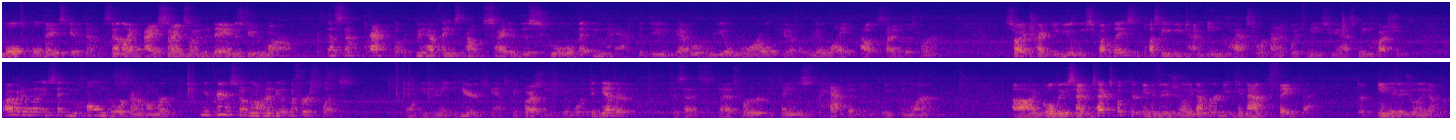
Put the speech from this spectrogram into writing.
multiple days to get it done. It's not like I assign something today and it's due tomorrow. That's not practical. You have things outside of this school that you have to do. You have a real world, you have a real life outside of this room. So I try to give you at least a couple days, and plus I give you time in class to work on it with me so you ask me questions. Why would I want to send you home to work on homework when your parents don't know how to do it in the first place? I want you to meet here, so you can ask me questions, you can work together, because that's, that's where things happen and we can learn. Uh, you will be assigned a textbook, they're individually numbered, you cannot fake that. They're individually numbered.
